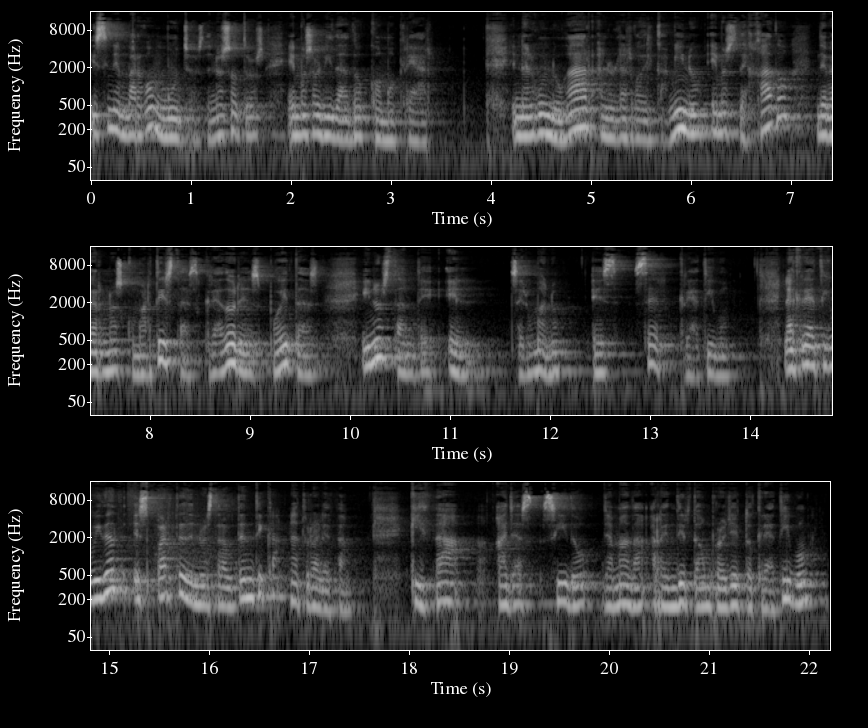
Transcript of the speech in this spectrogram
y sin embargo muchos de nosotros hemos olvidado cómo crear. En algún lugar a lo largo del camino hemos dejado de vernos como artistas, creadores, poetas y no obstante el ser humano es ser creativo. La creatividad es parte de nuestra auténtica naturaleza. Quizá hayas sido llamada a rendirte a un proyecto creativo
